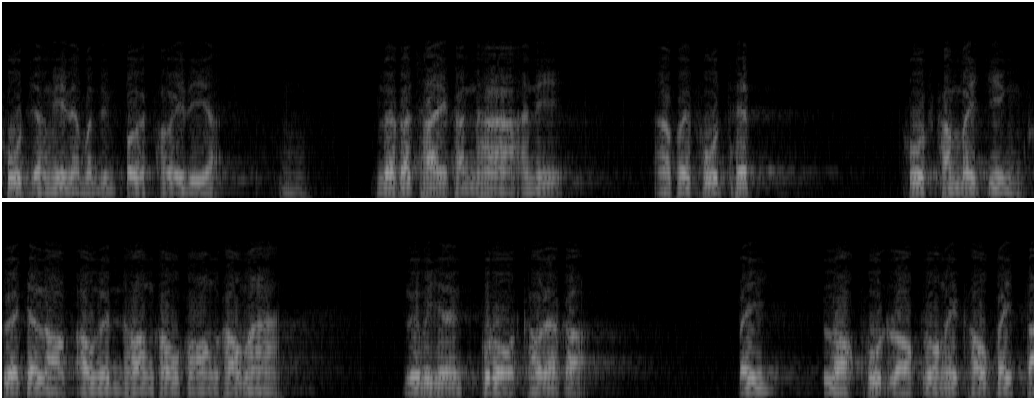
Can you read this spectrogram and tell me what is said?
พูดอย่างนี้นะมันจึงเปิดเผยดีอะแล้วก็ใช้ขันห้าอันนี้ไปพูดเท็จ พูดคำไม่จริง เพื่อจะหลอกเอาเงินทองเข้าของเขามา หรือไม่ใช่นั้นโกรธเขาแล้วก็ไปหลอกพูดหลอกลวงให้เขาไปต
